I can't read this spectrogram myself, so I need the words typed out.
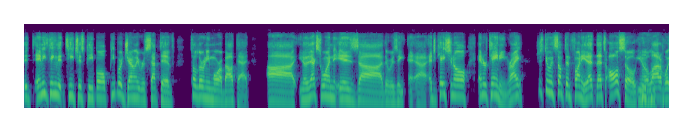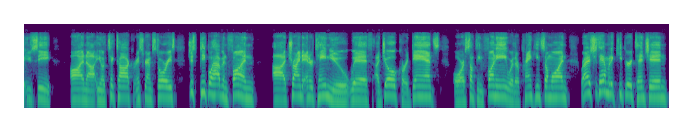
That anything that teaches people, people are generally receptive to learning more about that. Uh, you know, the next one is uh, there was a, uh, educational, entertaining, right? Just doing something funny. That that's also you know a lot of what you see on uh, you know TikTok or Instagram stories. Just people having fun, uh, trying to entertain you with a joke or a dance or something funny where they're pranking someone, right? It's just, hey, I'm going to keep your attention.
